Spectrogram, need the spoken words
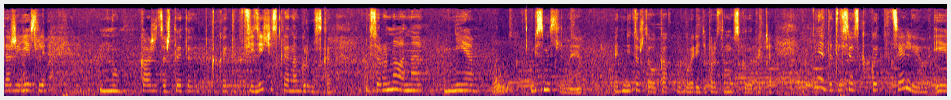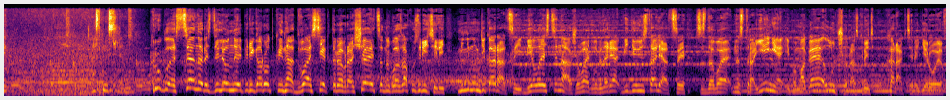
Даже если ну, кажется, что это какая-то физическая нагрузка, но все равно она не бессмысленная. Это не то, что, как вы говорите, просто мускулы качать. Нет, это все с какой-то целью и осмысленно. Круглая сцена, разделенная перегородкой на два сектора, вращается на глазах у зрителей. Минимум декораций. Белая стена оживает благодаря видеоинсталляции, создавая настроение и помогая лучше раскрыть характеры героев.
